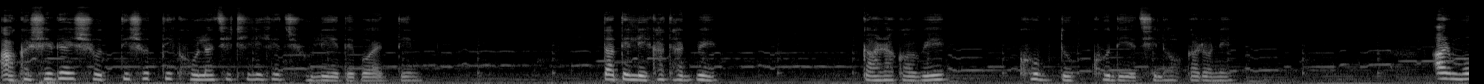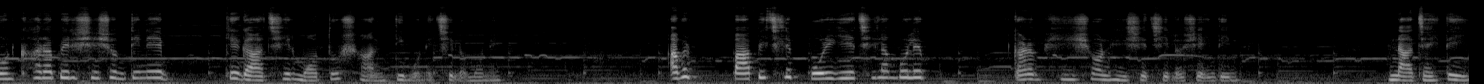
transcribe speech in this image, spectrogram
আকাশের গায়ে সত্যি সত্যি খোলা চিঠি লিখে ঝুলিয়ে দেব একদিন। তাতে লেখা থাকবে, কারা কবে খুব দুঃখ দিয়েছিল অকারণে। আর মন খারাপের সেসব দিনে কে গাছের মতো শান্তি বনেছিল মনে। আবার পা পিছলে পড়ে গিয়েছিলাম বলে কারা ভীষণ হেসেছিল সেই দিন। না চাইতেই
